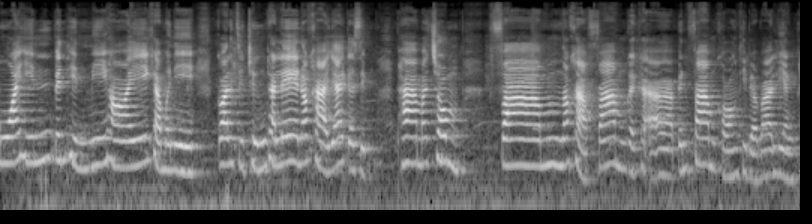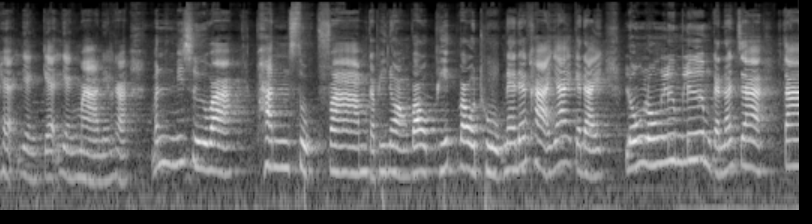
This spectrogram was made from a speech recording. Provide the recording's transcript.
หัวหินเป็นถิ่นมีหอยค่ะมือนีก่อนสิถึงทะเลเนาะค่ะยายกระสิบพามาชม ฟาร์มเนาะค่ะฟาร์มค่ะค่ะเป็นฟาร์มของที่แบบว่าเลี้ยงแพะเลี้ยงแกะเลี้ยงมาเนี่ยนะคะมันมีชื่อว่าพันสุขฟาร์มกับพี่น้องเบ้าพิษเบ้าถูกแน่เด้อค่ะย่ายกระไดลงลงลืมลืมกันเนาะจ้าตา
